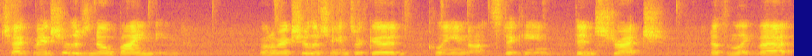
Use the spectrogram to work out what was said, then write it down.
check make sure there's no binding. You want to make sure the chains are good, clean, not sticking, didn't stretch, nothing like that.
